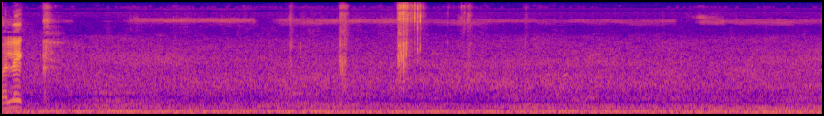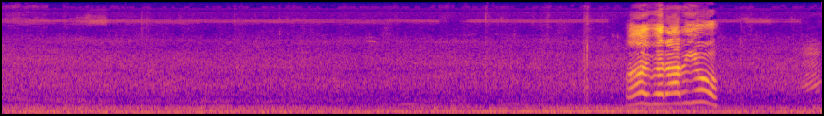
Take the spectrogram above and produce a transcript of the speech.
Balik. Hi, where are you? Huh?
